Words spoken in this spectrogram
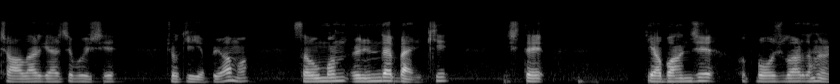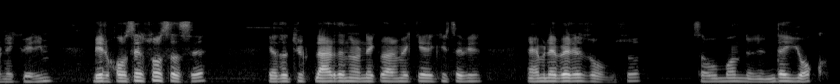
Çağlar gerçi bu işi çok iyi yapıyor ama savunmanın önünde belki işte yabancı futbolculardan örnek vereyim. Bir Jose Sosa'sı ya da Türklerden örnek vermek gerekirse bir Emre Belezoğlu'su savunmanın önünde yok.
